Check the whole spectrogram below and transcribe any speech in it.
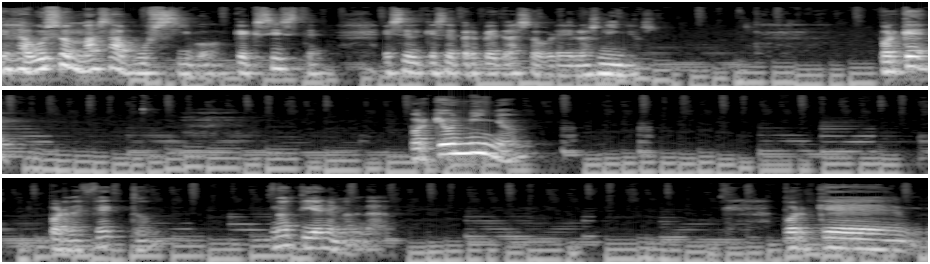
el abuso más abusivo que existe es el que se perpetra sobre los niños. ¿Por qué? Porque un niño, por defecto, no tiene maldad. Porque,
